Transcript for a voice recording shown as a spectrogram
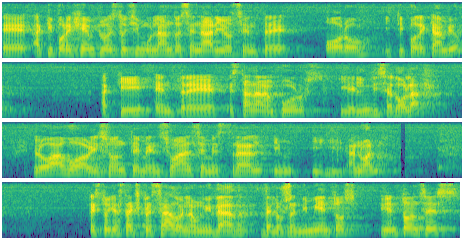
Eh, aquí, por ejemplo, estoy simulando escenarios entre oro y tipo de cambio, aquí entre Standard Poor's y el índice dólar, lo hago a horizonte mensual, semestral y anual. Esto ya está expresado en la unidad de los rendimientos y entonces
